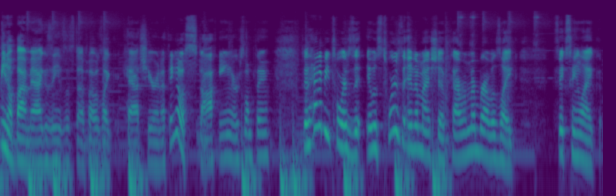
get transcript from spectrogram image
you know, buy magazines and stuff. I was like a cashier, and I think I was stocking or something. So it had to be towards the. It was towards the end of my shift. I remember I was like fixing like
